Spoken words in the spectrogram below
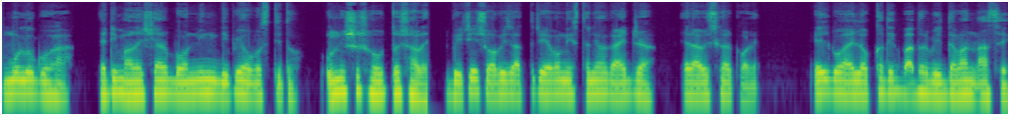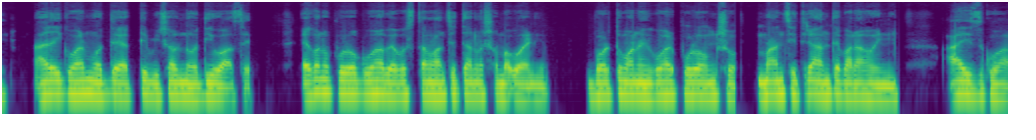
মুলু গুহা, এটি মালয়েশিয়ার বর্নিং দ্বীপে অবস্থিত। উনিশশো সত্তর সালে ব্রিটিশ অভিযাত্রী এবং স্থানীয় গাইডরা এর আবিষ্কার করে। এই গুহায় লক্ষাধিক পাথর বিদ্যমান আছে, আর এই গুহার মধ্যে একটি বিশাল নদীও আছে। এখনও পুরো গুহা ব্যবস্থা মানচিত্রে আনা সম্ভব হয়নি। বর্তমানে গুহার পুরো অংশ মানচিত্রে আনতে পারা হয়নি। আইস গুহা,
